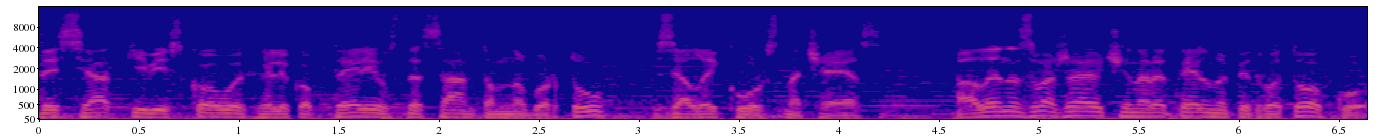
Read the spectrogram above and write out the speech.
десятки військових гелікоптерів з десантом на борту взяли курс на ЧАЕС. Але незважаючи на ретельну підготовку,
